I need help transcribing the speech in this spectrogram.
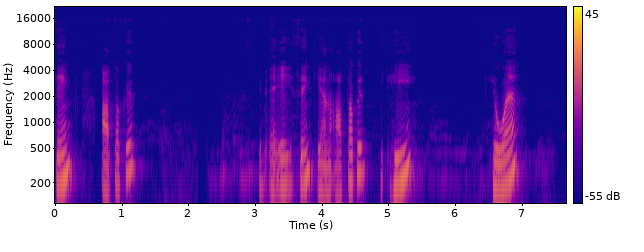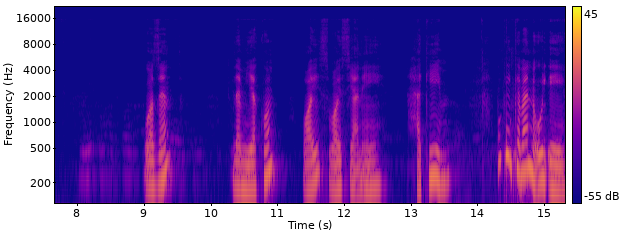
think أعتقد يبقى إيه think يعني أعتقد he هو wasn't لم يكن wise. wise يعني إيه حكيم. ممكن كمان نقول إيه؟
